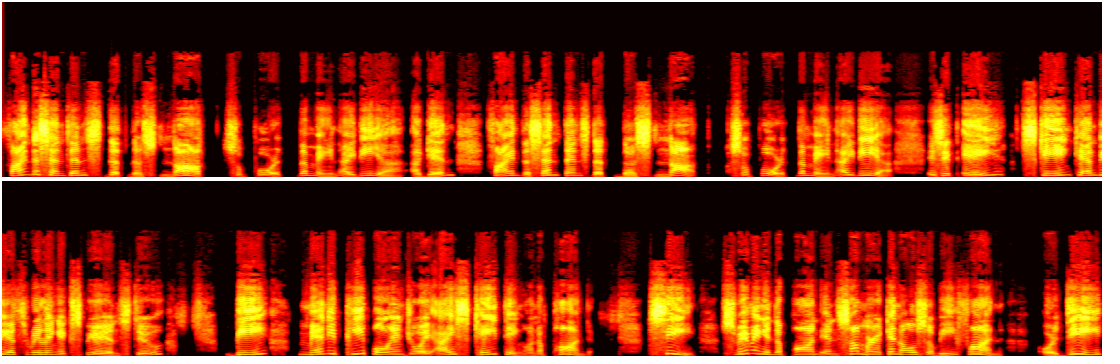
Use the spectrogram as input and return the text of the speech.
Find the sentence that does not support the main idea. Again, find the sentence that does not support the main idea. Is it A, skiing can be a thrilling experience too? B, many people enjoy ice skating on a pond. C, swimming in the pond in summer can also be fun. Or D,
